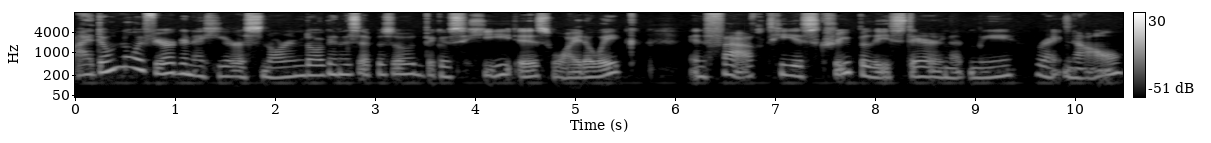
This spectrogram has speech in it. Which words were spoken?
I don't know if you're to hear a snoring dog in this episode because he is wide awake. In fact, he is creepily staring at me right now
